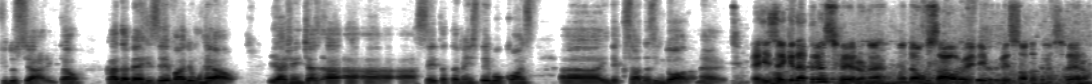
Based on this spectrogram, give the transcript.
fiduciária. Então, cada BRZ vale um real. E a gente a, a, a, aceita também stablecoins indexadas em dólar. Né? BRZ que dá transfero, né? Mandar um salve aí para o pessoal da Transfero.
